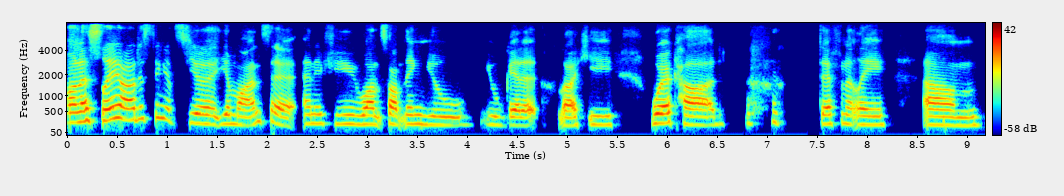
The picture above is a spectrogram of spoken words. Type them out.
Honestly, I just think it's your your mindset, and if you want something, you'll you'll get it. Like you work hard, definitely. Um,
